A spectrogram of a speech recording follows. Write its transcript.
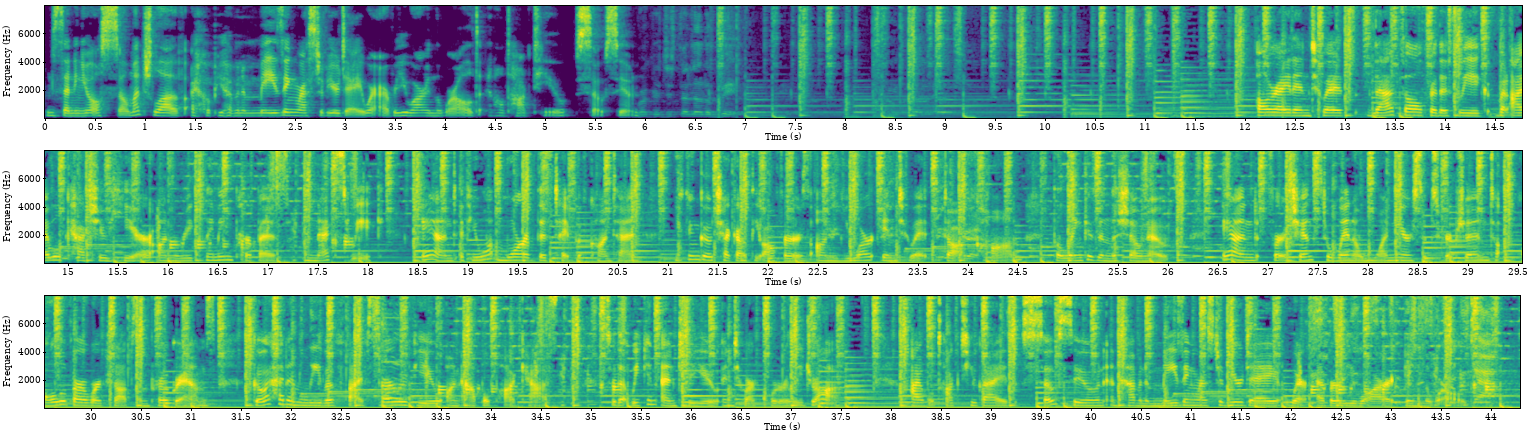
I'm sending you all so much love. I hope you have an amazing rest of your day wherever you are in the world, and I'll talk to you so soon. All right, Intuits, that's all for this week, but I will catch you here on Reclaiming Purpose next week. And if you want more of this type of content, you can go check out the offers on youareintoit.com. The link is in the show notes. And for a chance to win a one year subscription to all of our workshops and programs, go ahead and leave a five star review on Apple Podcasts so that we can enter you into our quarterly draw. I will talk to you guys so soon and have an amazing rest of your day wherever you are in the world.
